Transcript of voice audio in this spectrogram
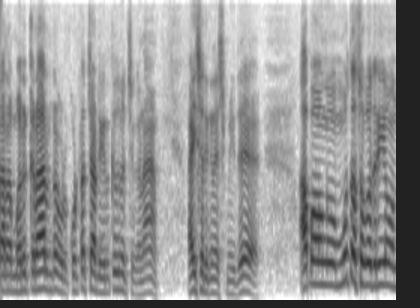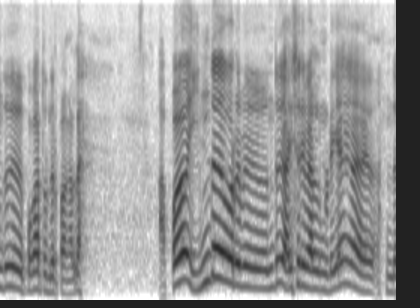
தர மறுக்கிறார்ன்ற ஒரு குற்றச்சாட்டு இருக்குதுன்னு வச்சுக்கோங்களேன் ஐஸ்வரி கணேஷ் மீது. அப்போ அவங்க மூத்த சகோதரியும் வந்து புகார் தந்திருப்பாங்கல்ல. அப்போ இந்த ஒரு வந்து ஐஸ்வரி வேலனுடைய இந்த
